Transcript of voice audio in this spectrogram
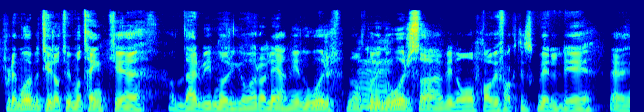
For det må jo bety at vi må tenke at der vi Norge var alene i nord, Nato i nord, så er vi nå, har vi faktisk veldig eh,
